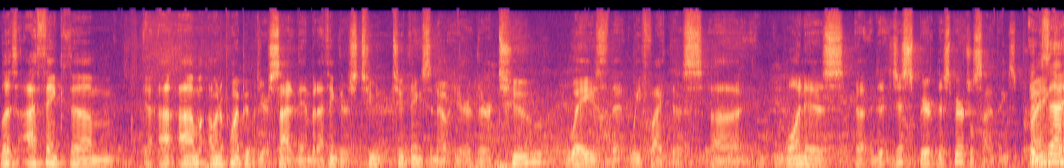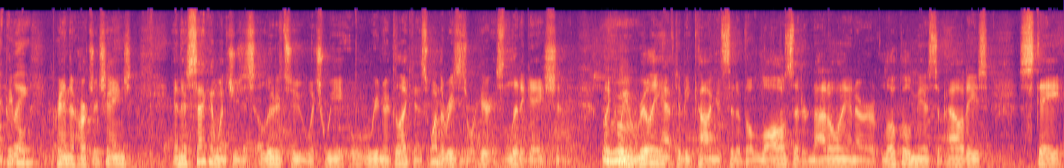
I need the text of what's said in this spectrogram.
Listen, I think the, um, I, I'm, I'm going to point people to your side at the end, but I think there's two two things to note here. There are two ways that we fight this. Uh, one is uh, the- just spirit, the spiritual side of things, praying Exactly. for people, praying their hearts are changed, and the second one you just alluded to, which we we neglected. It's one of the reasons we're here is litigation. Like we really have to be cognizant of the laws that are not only in our local municipalities, state,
